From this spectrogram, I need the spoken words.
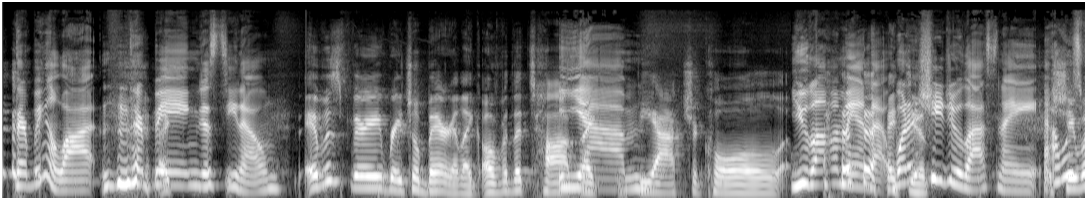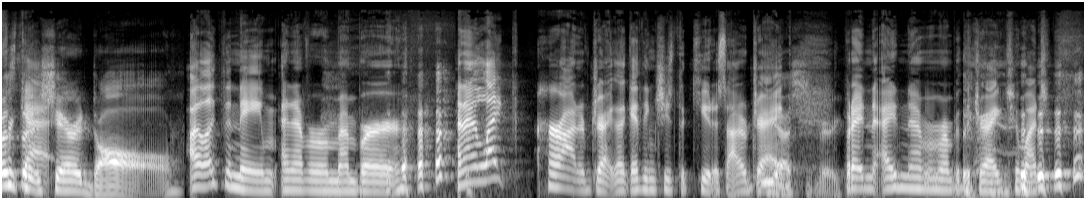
they're being a lot. they're being just, you know, it was very Rachel Berry, like over the top, Yeah. like theatrical. you love Amanda. What did do. she do last night? I she was forget. the shared doll. I like the name. I never remember. and I her out of drag. Like, I think she's the cutest out of drag. Yeah, she's very But I, I never remember the drag too much. the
